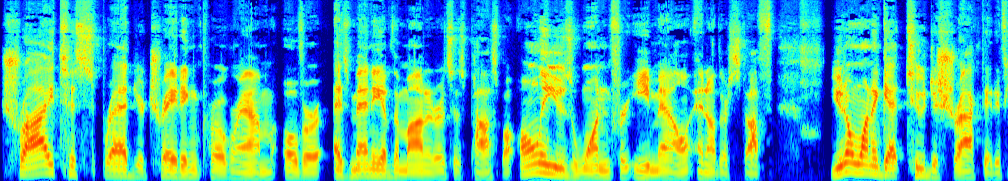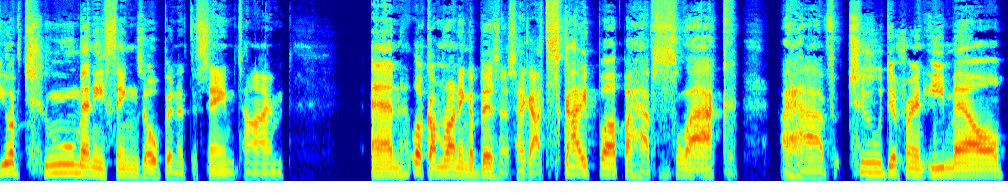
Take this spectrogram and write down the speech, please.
try to spread your trading program over as many of the monitors as possible. Only use one for email and other stuff. You don't want to get too distracted. If you have too many things open at the same time, and look, I'm running a business. I got Skype up, I have Slack, I have two different email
